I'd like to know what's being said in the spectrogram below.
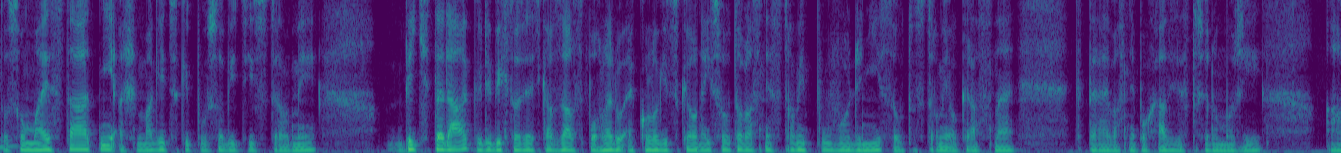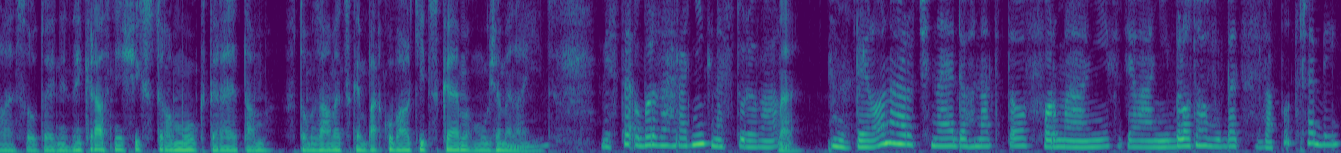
To jsou majestátní až magicky působící stromy. Byť teda, kdybych to teďka vzal z pohledu ekologického, nejsou to vlastně stromy původní, jsou to stromy okrasné, které vlastně pochází ze Středomoří, ale jsou to jedny z nejkrásnějších stromů, které tam v tom zámeckém parku Valtickém můžeme najít. Vy jste obor zahradník nestudoval? Ne. Bylo náročné dohnat to formální vzdělání? Bylo toho vůbec zapotřebí?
